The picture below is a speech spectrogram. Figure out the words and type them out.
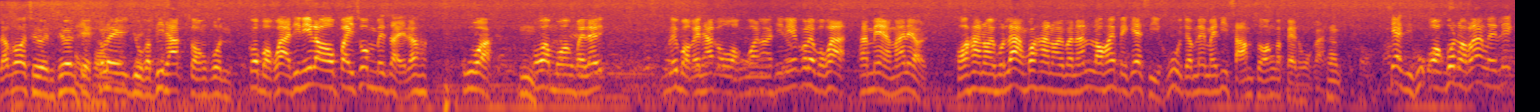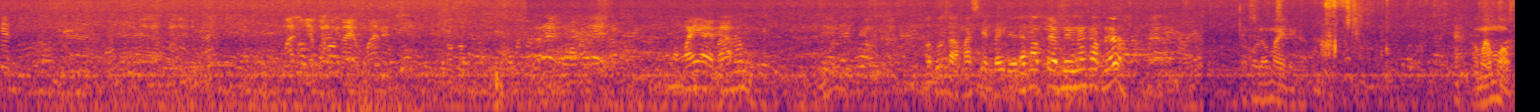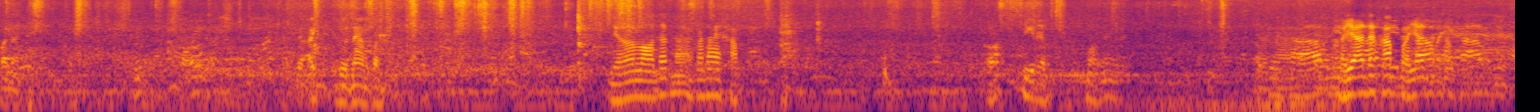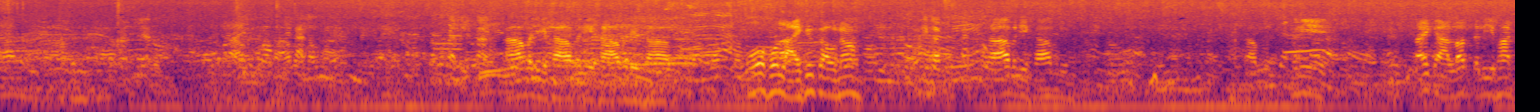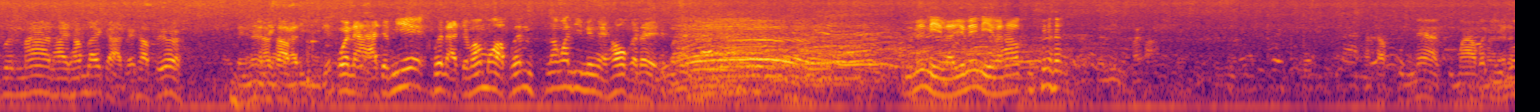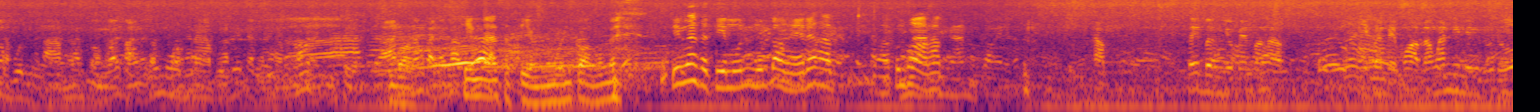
แล้วก็เชิญเชิญเสร็จก็เลยอยู่กับพี่ทักษ์สองคน ก็บอกว่าทีนี้เราเอาไฟส้มไปใส่แล้วกลัว เพราะว่ามองไปแล้วเลยบอกไอ้ทักษ์เอาออกก่อนทีนี้ก็เลยบอกว่าถ้าแม่มาแล้วขอฮานอยบนล่างเพราะฮานอยวันนั้นเราให้ไปแค่สี่คู่จำได้ไหมที่สามสองกับแปดหกอะครับแค่สี่คู่ออกบนออกล่างเลยเลขแค่สี่มาเทียบกันได้ออกมาเนี่ยออกไม้ใหญ่มาน้ำเอาต้นสามมาเซ็นไปเดี๋ยวนะครับแป๊บหนึงนะครับเด้อแต่คนละไม้เลยครับอะ เอามาหมอบก่อนนะเดี๋ยวเอาดูดน้ำก่อนเดี๋ยวเรารอด้านหน้าก็ได้ครับ อ๋อสี่เลยบอกได้ขออนุญาตนะครับขออนุญาตนะครับครับสวัสดีครับสวัสดีครับสวัสดีครับ โอ้คนหลายคือเก่าเนาะสวัสดีครับ ครับสวัสดีครับ ครับนี่ รายการลอตเตอรี่พาดเพื่อนมาทายทำรายการไหมครับเพื่อแต่งหน้านะแต่งครับตาดีเด้วันหน้าอาจจะมีเพื่อนอาจจะมามอบเพื่อนรางวัลที่หนึ่งให้เฮาก็ได้อยู่ในหนีแล้วอยู่ในหนีแล้วครับนะครับคุณแม่คุณมาวันนี้ร่วมบุญสามพันสองร้อยบาททั้งมวลนาบุญด้วยกันเลยเนาะน้ำกันนะครับทีมงานสตรีมหมุนกล่องมันเลยทีมงานสตรีมหมุนหมุนกล่องให้ด้วยครับเอ่อคุณพ่อครับครับเคยเบิ่งอยู่เป็นบ่ครับ มีเพิ่นไปมอบรางวัลที่หนึ่งดูดู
